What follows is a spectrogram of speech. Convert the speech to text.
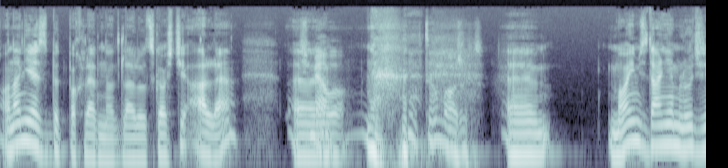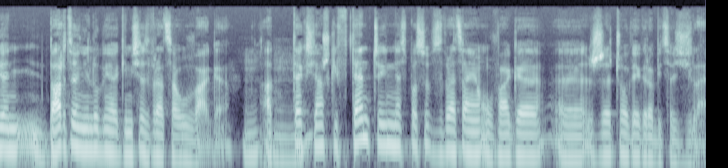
ona nie jest zbyt pochlebna dla ludzkości, ale. E, Śmiało. tu możesz. E, moim zdaniem ludzie bardzo nie lubią, jak im się zwraca uwagę. A te mhm. książki w ten czy inny sposób zwracają uwagę, że człowiek robi coś źle.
